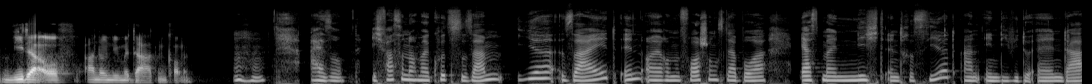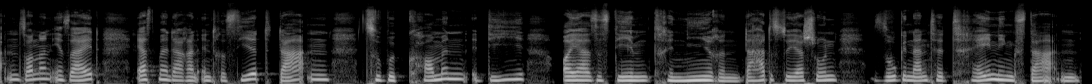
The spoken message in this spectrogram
wieder auf anonyme Daten kommen. Mhm. Also, ich fasse noch mal kurz zusammen. Ihr seid in eurem Forschungslabor erstmal nicht interessiert an individuellen Daten, sondern ihr seid erstmal daran interessiert, Daten zu bekommen, die euer System trainieren. Da hattest du ja schon sogenannte Trainingsdaten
